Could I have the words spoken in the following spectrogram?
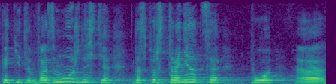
какие-то возможности распространяться по э,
